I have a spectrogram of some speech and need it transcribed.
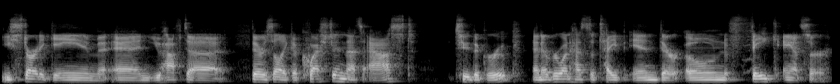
you start a game and you have to, there's like a question that's asked to the group, and everyone has to type in their own fake answer.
